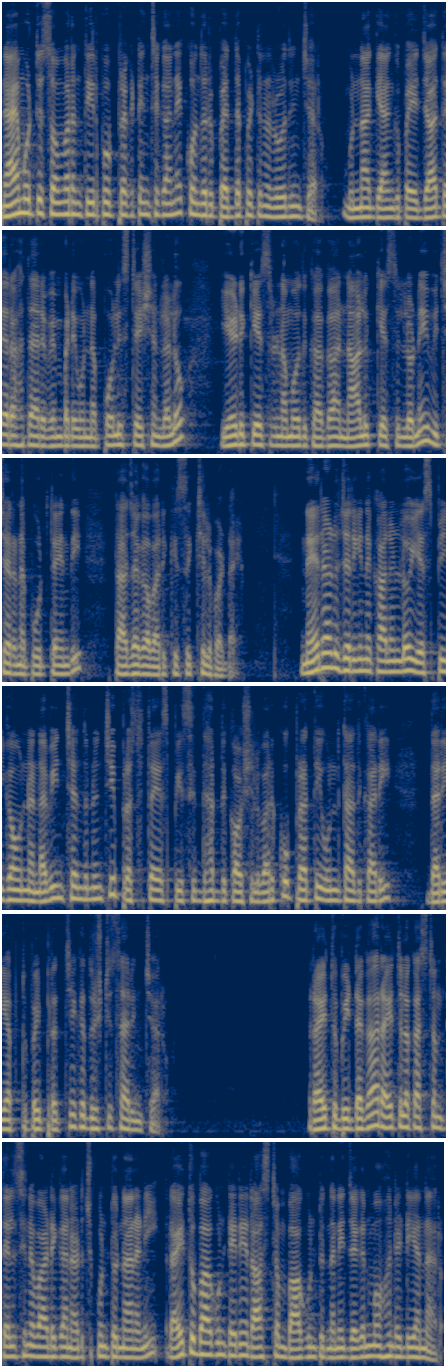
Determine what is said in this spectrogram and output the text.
న్యాయమూర్తి సోమవారం తీర్పు ప్రకటించగానే కొందరు పెద్దపెట్టున రోధించారు. మున్నా గ్యాంగుపై జాతీయ రహదారి వెంబడి ఉన్న పోలీస్ స్టేషన్లలో ఏడు కేసులు నమోదు కాగా నాలుగు కేసుల్లోనే విచారణ పూర్తయింది. తాజాగా వారికి శిక్షలు పడ్డాయి. నేరాలు జరిగిన కాలంలో ఎస్పీగా ఉన్న నవీన్ చంద్ నుంచి ప్రస్తుత ఎస్పీ సిద్ధార్థ్ కౌశల్ వరకు ప్రతి ఉన్నతాధికారి దర్యాప్తుపై ప్రత్యేక దృష్టి సారించారు. రైతు బిడ్డగా రైతుల కష్టం తెలిసిన వాడిగా నడుచుకుంటున్నానని రైతు బాగుంటేనే రాష్ట్రం బాగుంటుందని జగన్మోహన్ రెడ్డి అన్నారు.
